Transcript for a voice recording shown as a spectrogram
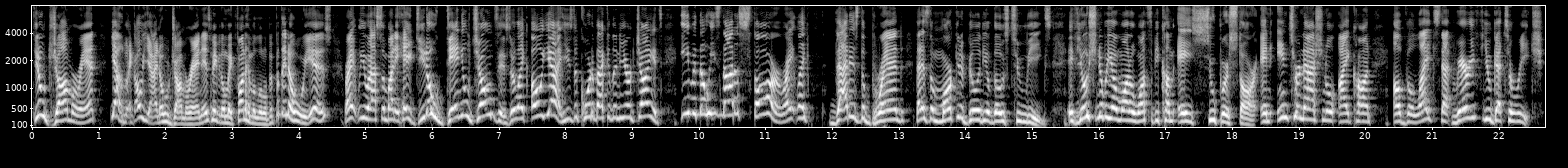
do you know Ja Morant? Yeah, like, oh, yeah, I know who Ja Morant is. Maybe they'll make fun of him a little bit, but they know who he is, right? You ask somebody, hey, do you know who Daniel Jones is? They're like, oh, yeah, he's the quarterback of the New York Giants, even though he's not a star, right? Like, that is the brand, that is the marketability of those two leagues. If Yoshinobu Yamamoto wants to become a superstar, an international icon of the likes that very few get to reach,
